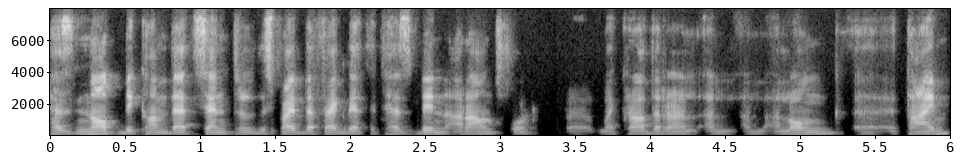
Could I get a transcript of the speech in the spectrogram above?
has not become that central, despite the fact that it has been around for like rather a, a, a long time.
